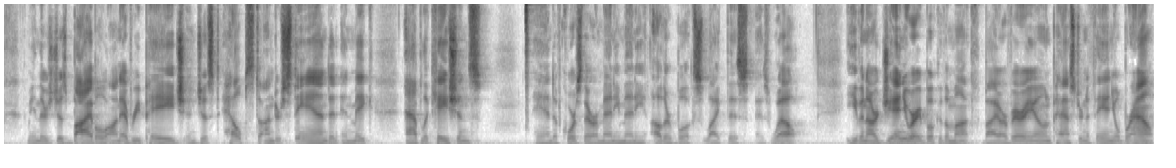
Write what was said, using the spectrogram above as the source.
I mean, there's just Bible on every page and just helps to understand and, and make applications. And of course, there are many, many other books like this as well. Even our January book of the month by our very own Pastor Nathaniel Brown,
